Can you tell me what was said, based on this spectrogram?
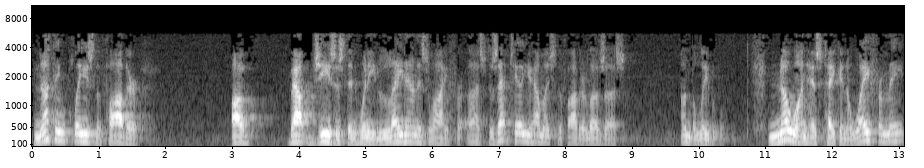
Nothing pleased the Father of about Jesus than when he laid down his life for us. Does that tell you how much the Father loves us? Unbelievable. No one has taken away from me,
